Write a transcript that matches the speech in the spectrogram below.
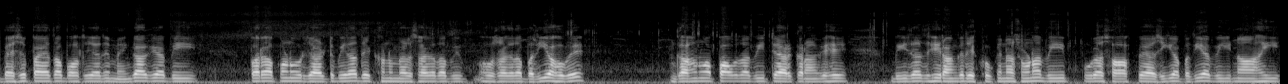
ਵੈਸੇ ਪਾਇਆ ਤਾਂ ਬਹੁਤ ਜ਼ਿਆਦਾ ਮਹਿੰਗਾ ਗਿਆ ਵੀ, ਪਰ ਆਪਾਂ ਨੂੰ ਰਿਜ਼ਲਟ ਵੀ ਇਹਦਾ ਦੇਖਣ ਨੂੰ ਮਿਲ ਸਕਦਾ ਵੀ, ਹੋ ਸਕਦਾ ਵਧੀਆ ਹੋਵੇ। ਗਾਹ ਨੂੰ ਆਪਾਂ ਉਹਦਾ ਵੀ ਤਿਆਰ ਕਰਾਂਗੇ ਇਹ। ਬੀਜ ਦਾ ਤੁਸੀਂ ਰੰਗ ਦੇਖੋ ਕਿੰਨਾ ਸੋਹਣਾ ਵੀ, ਪੂਰਾ ਸਾਫ਼ ਪਿਆ ਸੀਗਾ, ਵਧੀਆ ਵੀ, ਨਾ ਹੀ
